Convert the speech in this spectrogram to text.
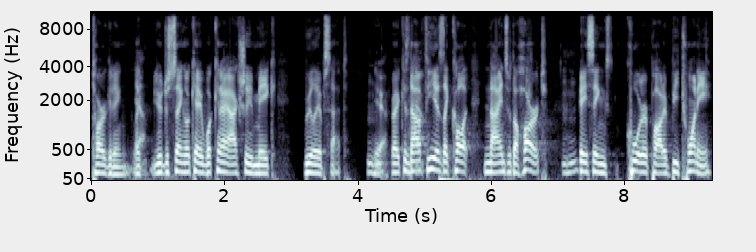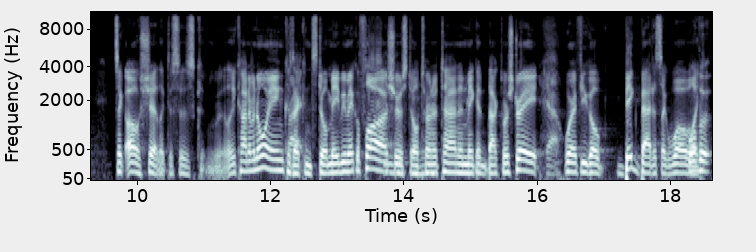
targeting. Like Yeah. you're just saying, okay, what can I actually make really upset, Mhm. yeah, right? Because now Yeah. if he has like call it nines with a heart Mhm. facing quarter pot or B twenty, it's like oh shit, like this is really kind of annoying because I can still maybe make a flush or still turn a ten and make a backdoor straight. Yeah. Where if you go big bet, it's like whoa, Well, like the-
